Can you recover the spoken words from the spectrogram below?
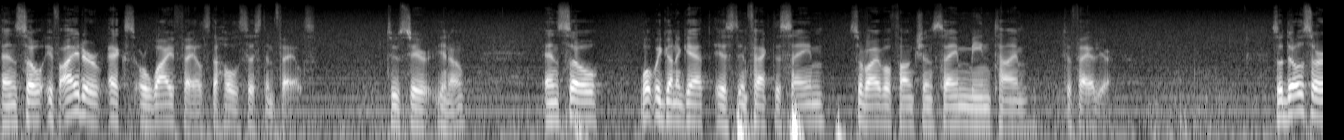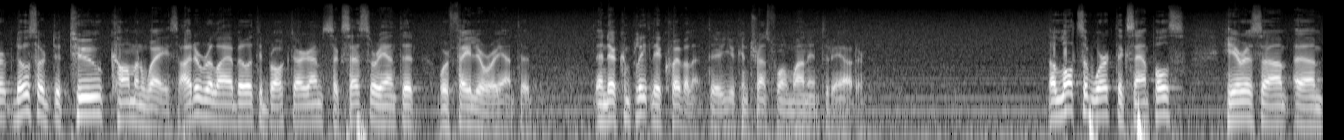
And so if either X or Y fails, the whole system fails. You know. And so what we're going to get is in fact the same survival function, same mean time to failure. So those are, those are the two common ways, either reliability block diagram, success-oriented or failure-oriented. And they're completely equivalent. You can transform one into the other. Now lots of worked examples. Here is a, a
